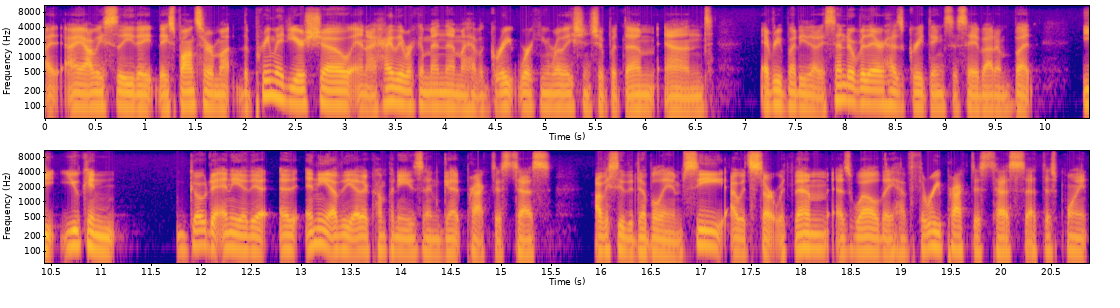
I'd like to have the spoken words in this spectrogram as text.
I, I obviously they they sponsor my, the pre med year show, and I highly recommend them. I have a great working relationship with them, and everybody that I send over there has great things to say about them. But you, you can go to any of the uh, any of the other companies and get practice tests. Obviously, the AAMC, I would start with them as well. They have three practice tests at this point,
